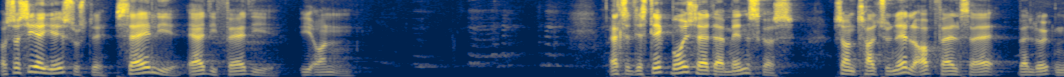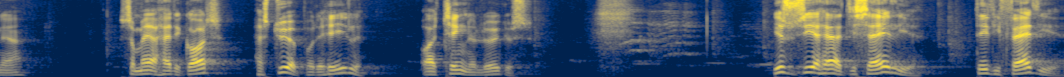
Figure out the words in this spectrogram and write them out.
Og så siger Jesus det, salige er de fattige i ånden. Altså det stik modsatte af menneskers sådan traditionelle opfattelse af, hvad lykken er. Som er at have det godt, have styr på det hele, og at tingene lykkes. Jesus siger her, at de salige, det er de fattige.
